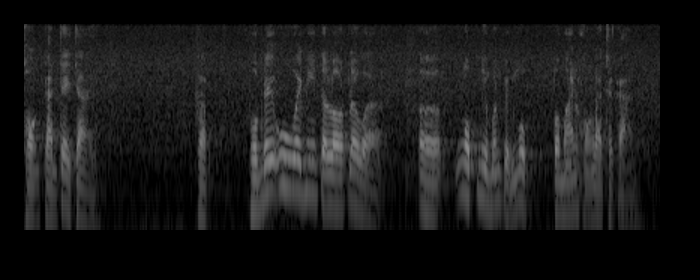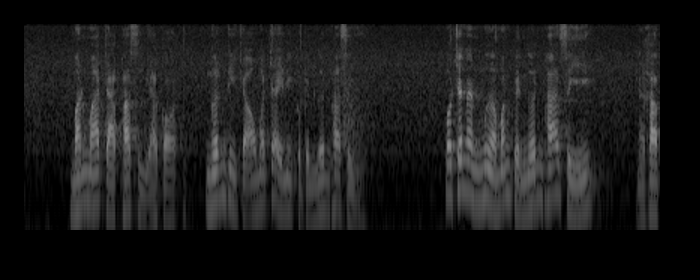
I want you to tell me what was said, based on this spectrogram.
ของการใช้จ่ายครับ ผมได้อู้ไว้นี่ตลอดแล้วว่าเอองบนี่มันเป็นงบประมาณของราชการ มันมาจากภาษีอากรเงินที่จะเอามาใช้นี่ก็เป็นเงินภาษี เพราะฉะนั้นเมื่อมันเป็นเงินภาษีนะครับ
